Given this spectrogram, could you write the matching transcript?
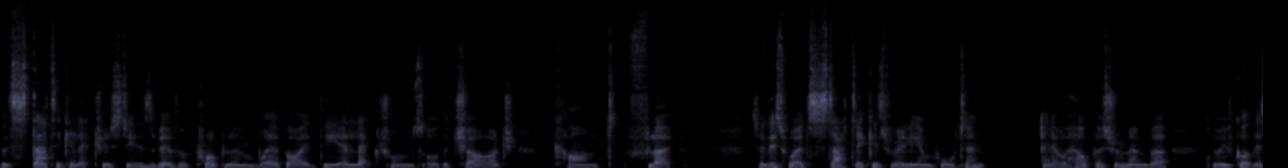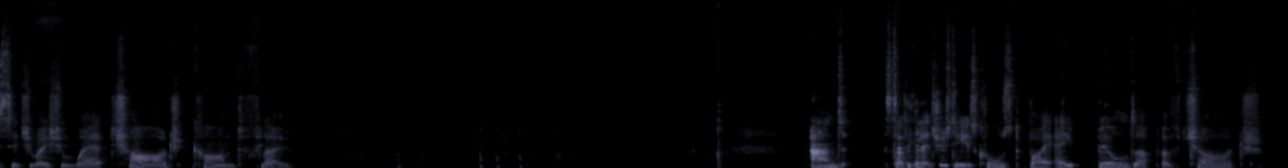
with static electricity, there's a bit of a problem whereby the electrons or the charge can't flow. So this word static is really important and it will help us remember that we've got this situation where charge can't flow. And static electricity is caused by a build-up of charge.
